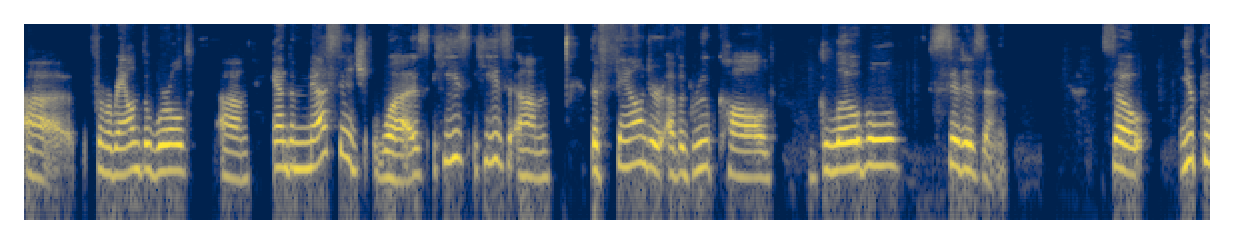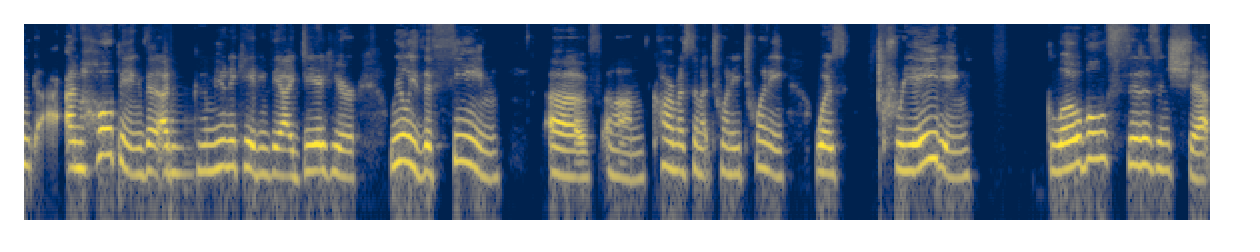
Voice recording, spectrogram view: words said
uh, from around the world, um, and the message was he's he's um, the founder of a group called Global Citizen. So you can. I'm hoping that I'm communicating the idea here. Really, the theme of um, Karma Summit 2020 was creating global citizenship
